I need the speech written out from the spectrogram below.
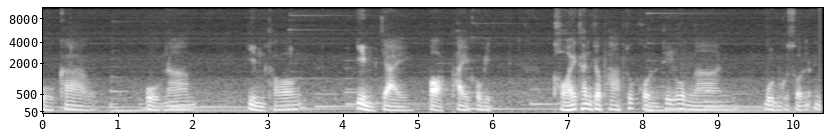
ปูข้าวปูน้ำอิ่มท้อง อิ่มใจปลอดภัยโควิด ขอให้ท่านเจ้าภาพทุกคนที่ร่วมงาน บุญกุศลอัน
